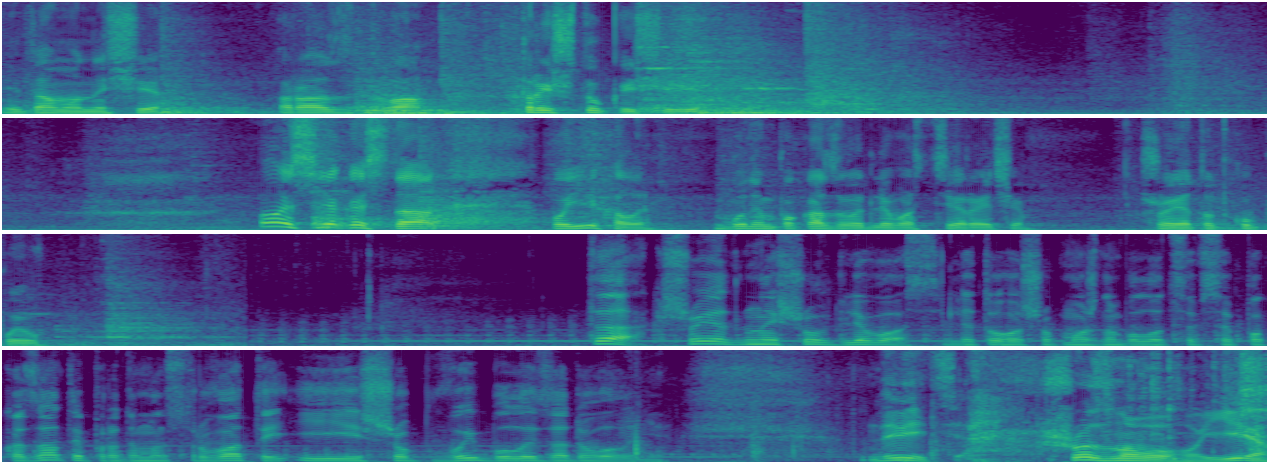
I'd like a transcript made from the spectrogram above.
І там вони ще раз, два, три штуки ще є. Ось якось так. Поїхали. Будемо показувати для вас ці речі, що я тут купив. Так, що я знайшов для вас? Для того, щоб можна було це все показати, продемонструвати і щоб ви були задоволені. Дивіться, що з нового є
